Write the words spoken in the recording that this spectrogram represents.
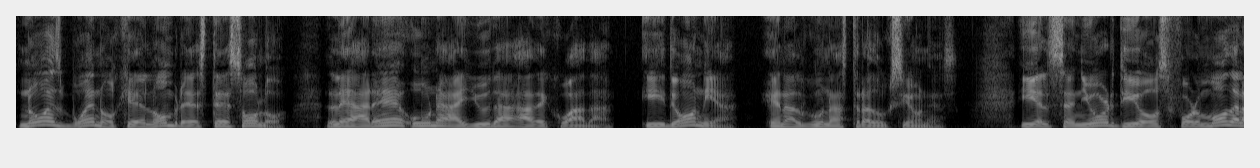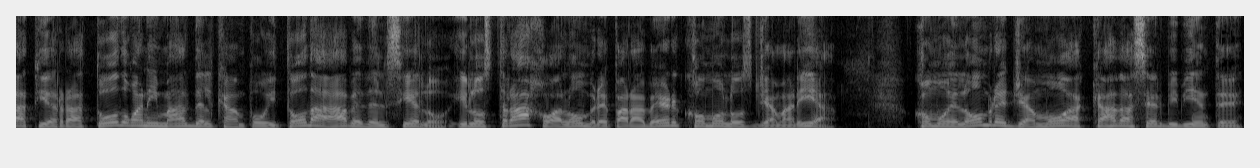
No es bueno que el hombre esté solo, le haré una ayuda adecuada, idónea en algunas traducciones. Y el Señor Dios formó de la tierra todo animal del campo y toda ave del cielo, y los trajo al hombre para ver cómo los llamaría. Como el hombre llamó a cada ser viviente,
